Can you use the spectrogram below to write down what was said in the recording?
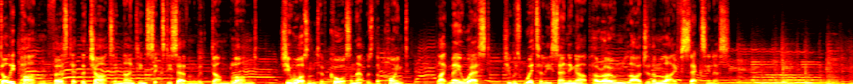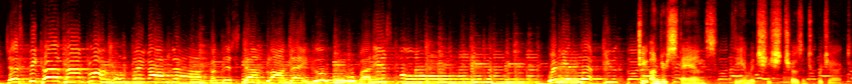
Dolly Parton first hit the charts in 1967 with Dumb Blonde. She wasn't, of course, and that was the point. Like Mae West, she was wittily sending up her own larger than life sexiness. She understands the image she's chosen to project.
